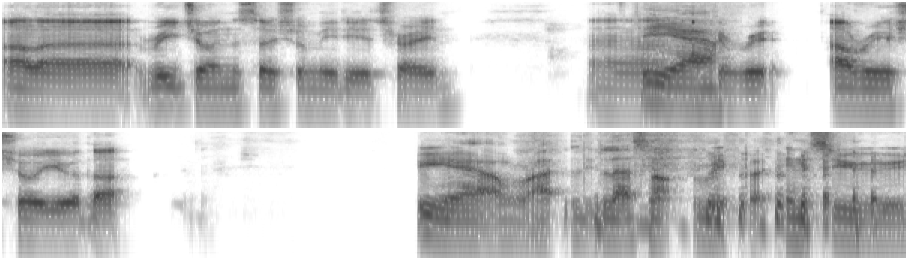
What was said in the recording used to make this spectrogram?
I'll uh, rejoin the social media train. Uh, I Yeah. can re- I'll reassure you of that. yeah, all right. Let's not rip into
